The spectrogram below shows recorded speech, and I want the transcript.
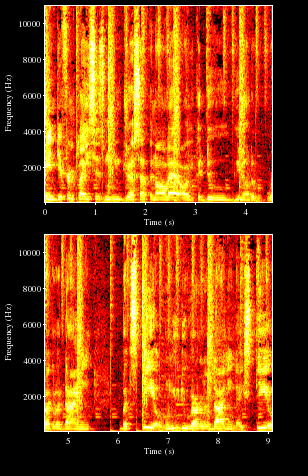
in different places when you dress up and all that, or you could do you know the regular dining. But still, when you do regular dining, they still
